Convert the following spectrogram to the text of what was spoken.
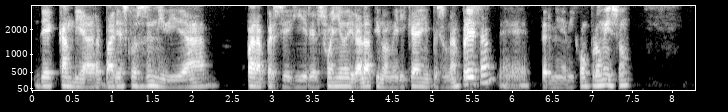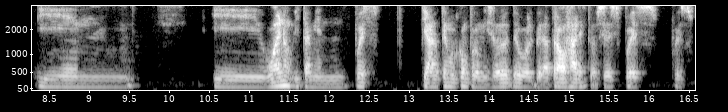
de cambiar varias cosas en mi vida para perseguir el sueño de ir a Latinoamérica y empezar una empresa. Eh, terminé mi compromiso y, y, bueno, y también pues ya no tengo el compromiso de, volver a trabajar, entonces pues, pues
